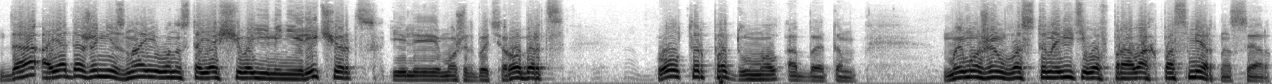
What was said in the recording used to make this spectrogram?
да, а я даже не знаю его настоящего имени, Ричардс или, может быть, Робертс. Уолтер подумал об этом. Мы можем восстановить его в правах посмертно, сэр.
